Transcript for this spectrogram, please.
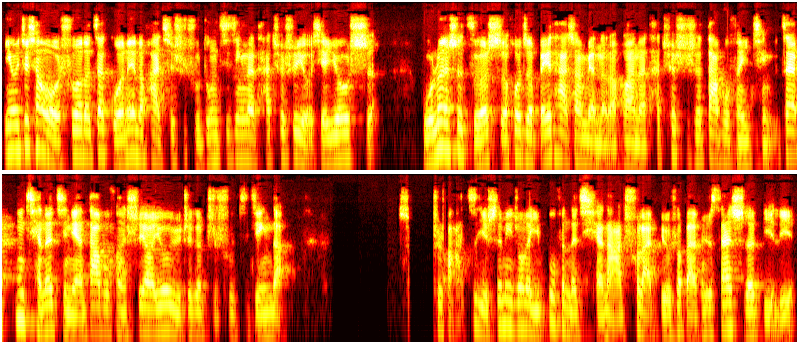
因为就像我说的，在国内的话，其实主动基金呢，它确实有些优势。无论是择时或者贝塔上面的的话呢，它确实是大部分情在目前的几年，大部分是要优于这个指数基金的。是把自己生命中的一部分的钱拿出来，比如说百分之三十的比例，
